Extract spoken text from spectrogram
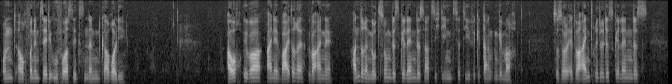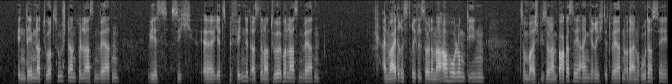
und auch von dem CDU-Vorsitzenden Carolli. Auch über eine weitere, über eine andere Nutzung des Geländes hat sich die Initiative Gedanken gemacht. So soll etwa ein Drittel des Geländes in dem Naturzustand belassen werden, wie es sich äh, jetzt befindet, also der Natur überlassen werden. Ein weiteres Drittel soll der Naherholung dienen, zum Beispiel soll ein Baggersee eingerichtet werden oder ein Rudersee.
